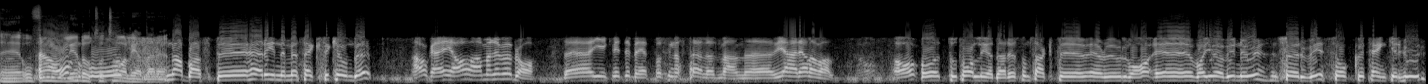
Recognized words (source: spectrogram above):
eh, och förmodligen då och totalledare. Snabbast eh, här inne med sex sekunder. Okej, ja, ja, men det var bra. Det gick lite brett på sina ställen, men eh, vi är här i alla fall. Ja, och totalledare som sagt är du väl vad. Eh, vad gör vi nu? Service och tänker hur?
